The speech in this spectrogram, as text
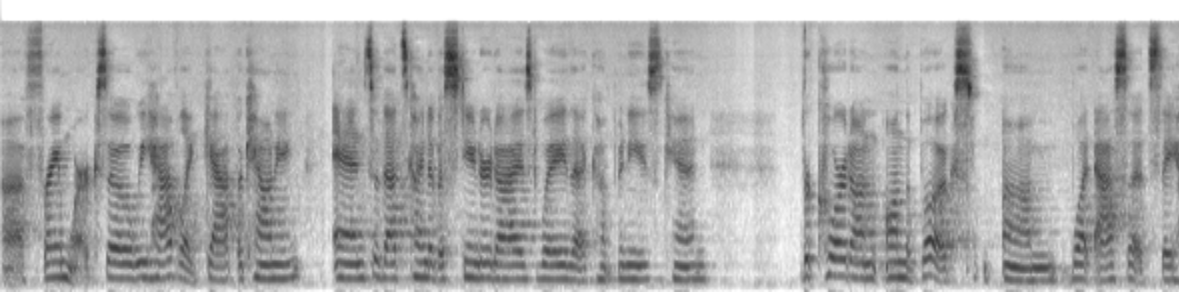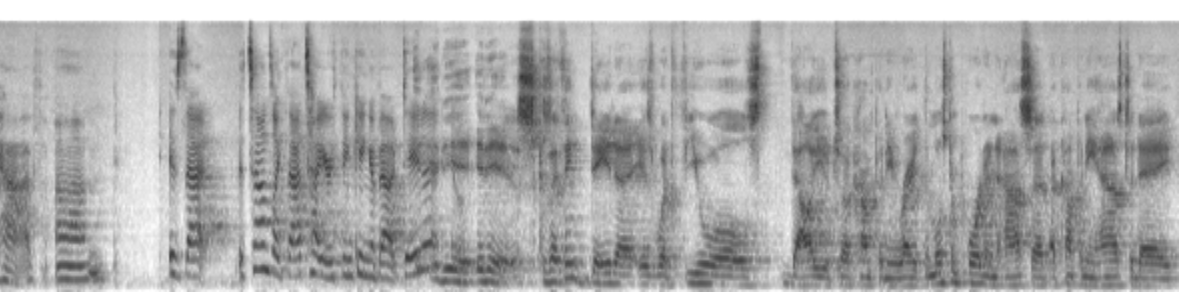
uh, framework. So we have like GAAP accounting, and so that's kind of a standardized way that companies can record on on the books um, what assets they have. Um, is that it sounds like that's how you're thinking about data it is, because i think data is what fuels value to a company right the most important asset a company has today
